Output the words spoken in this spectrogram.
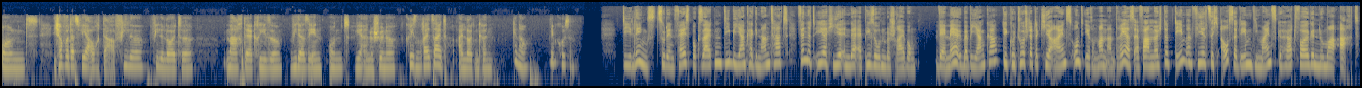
und ich hoffe, dass wir auch da viele, viele Leute nach der Krise wiedersehen und wir eine schöne krisenfreie Zeit einläuten können. Genau. Liebe Grüße. Die Links zu den Facebook-Seiten, die Bianca genannt hat, findet ihr hier in der Episodenbeschreibung. Wer mehr über Bianca, die Kulturstätte Kier 1 und ihren Mann Andreas erfahren möchte, dem empfiehlt sich außerdem die Mainz gehört Folge Nummer 8,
